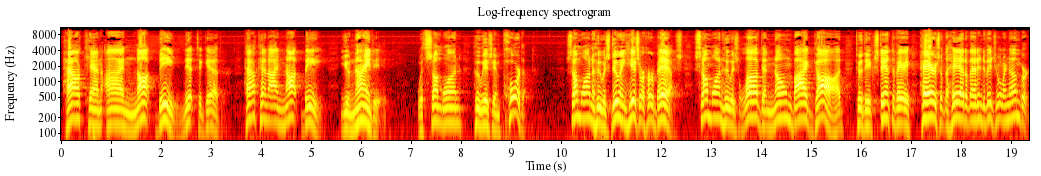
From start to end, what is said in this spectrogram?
How can I not be knit together? How can I not be united with someone who is important? Someone who is doing his or her best? Someone who is loved and known by God to the extent the very hairs of the head of that individual are numbered?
